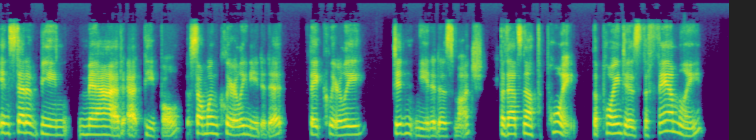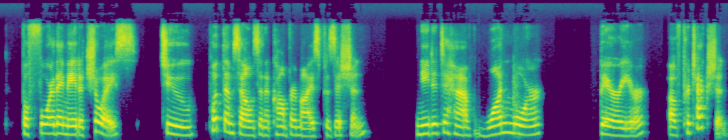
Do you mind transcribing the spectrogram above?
Instead of being mad at people, someone clearly needed it. They clearly didn't need it as much but that's not the point. The point is the family, before they made a choice to put themselves in a compromised position, needed to have one more barrier of protection.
